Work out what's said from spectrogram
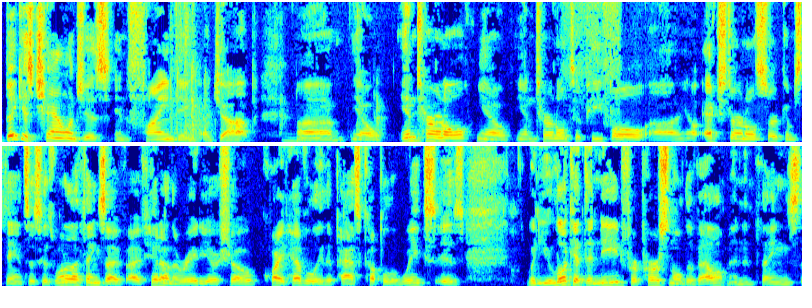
biggest challenges in finding a job. Mm-hmm. Um, you know, internal, you know, internal to people, uh, you know, external circumstances. Because one of the things I've, I've hit on the radio show quite heavily the past couple of weeks is when you look at the need for personal development and things,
